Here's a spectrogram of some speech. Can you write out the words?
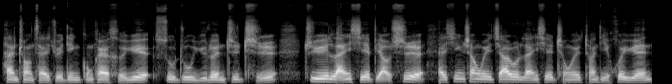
汉创才决定公开合约，诉诸舆论支持。至于篮协表示，台新尚未加入篮协成为团体会员，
